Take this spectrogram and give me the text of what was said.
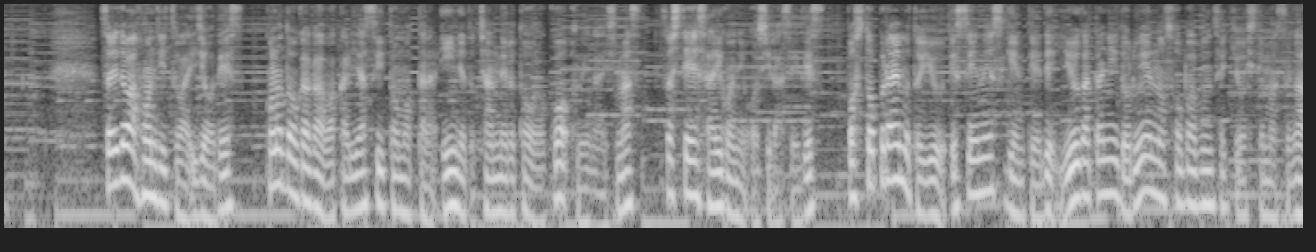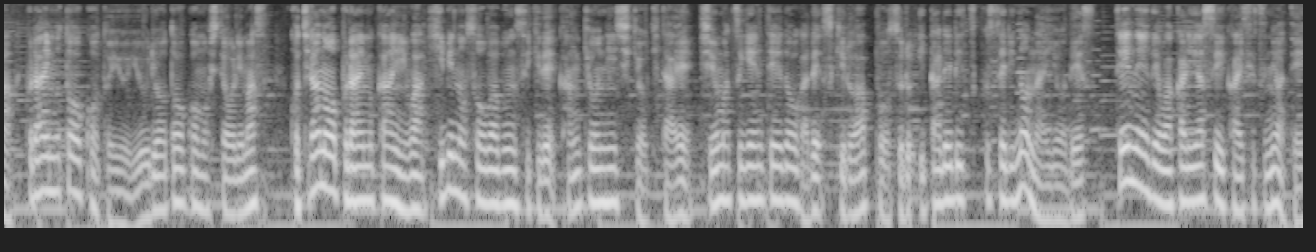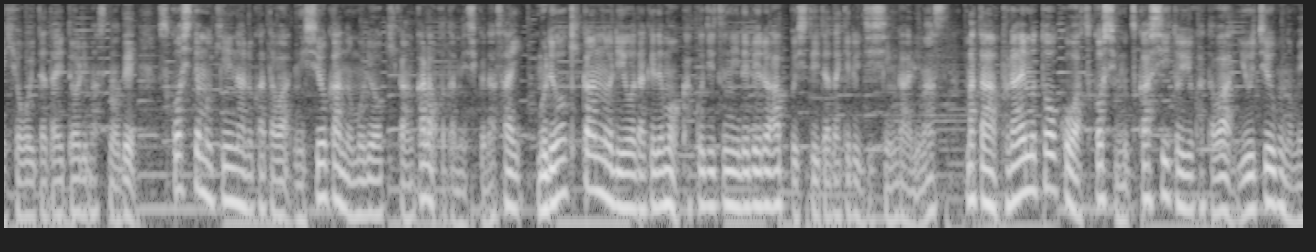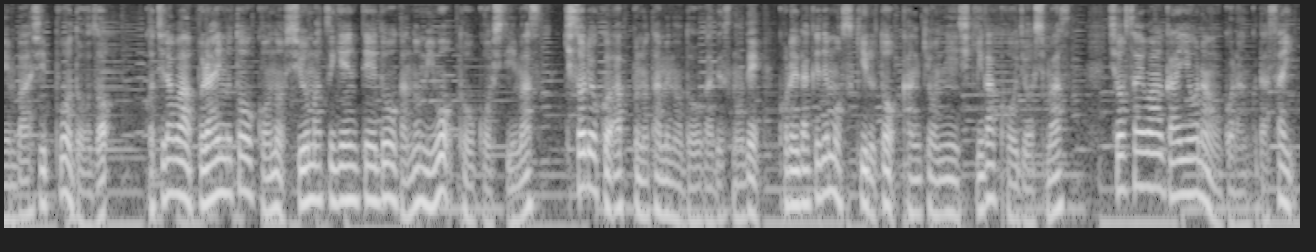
それでは本日は以上です。この動画がわかりやすいと思ったらいいねとチャンネル登録をお願いします。そして最後にお知らせです。ポストプライムという SNS 限定で夕方にドル円の相場分析をしてますが、プライム投稿という有料投稿もしております。こちらのプライム会員は日々の相場分析で環境認識を鍛え、週末限定動画でスキルアップをする至れり尽くせりの内容です。丁寧でわかりやすい解説には定評をいただいておりますので、少しでも気になる方は2週間の無料期間からお試しください。無料期間の利用だけでも確実にレベルアップしていただける自信があります。また、プライム投稿は少し難しいという方は YouTube のメンバーシップをどうぞ。こちらはプライム投稿の週末限定動画のみを投稿しています。基礎力アップのための動画ですので、これだけでもスキルと環境認識が向上します。詳細は概要欄をご覧ください。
